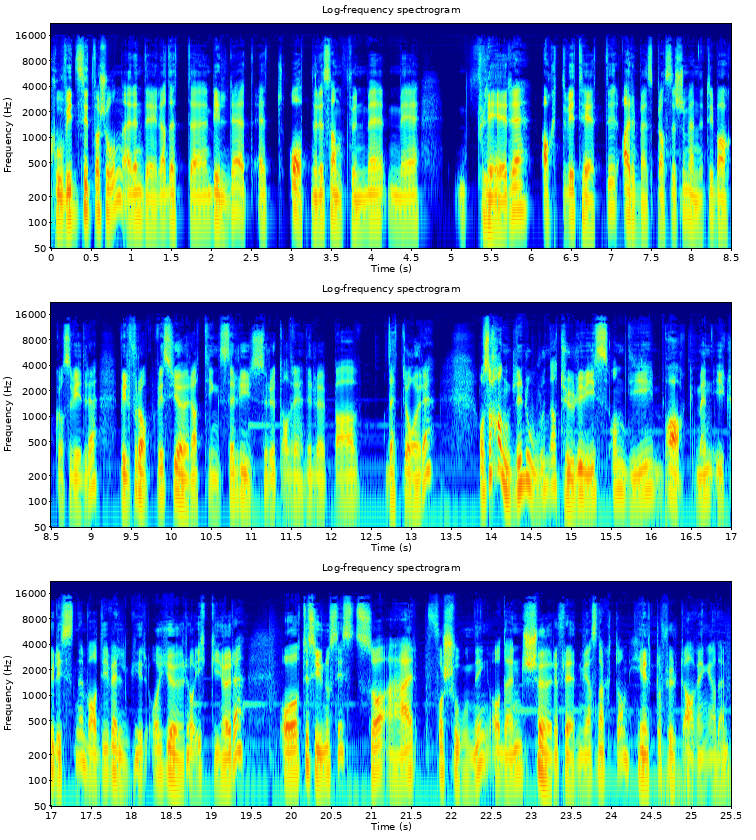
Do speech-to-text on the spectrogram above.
covid-situasjonen er en del av dette bildet. Et, et åpnere samfunn med, med, flere aktiviteter, arbeidsplasser som vender tilbake osv. vil forhåpentligvis gjøre at ting ser lysere ut allerede i løpet av dette året. Og så handler noe naturligvis om de bakmenn i kulissene, hva de velger å gjøre og ikke gjøre. Og til syvende og sist så er forsoning og den skjøre freden vi har snakket om, helt og fullt avhengig av dem.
